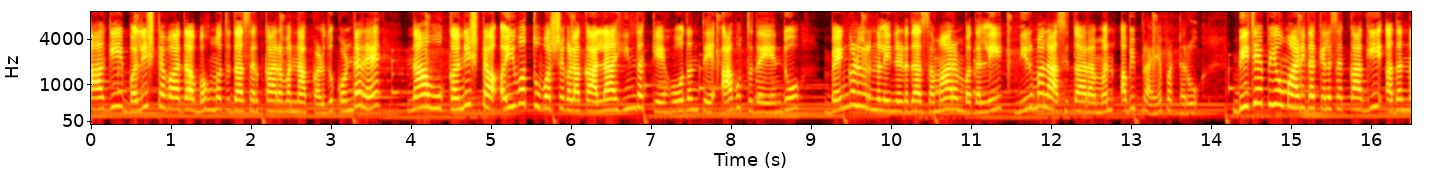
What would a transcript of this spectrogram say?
ಆಗಿ ಬಲಿಷ್ಠವಾದ ಬಹುಮತದ ಸರ್ಕಾರವನ್ನ ಕಳೆದುಕೊಂಡರೆ ನಾವು ಕನಿಷ್ಠ ಐವತ್ತು ವರ್ಷಗಳ ಕಾಲ ಹಿಂದಕ್ಕೆ ಹೋದಂತೆ ಆಗುತ್ತದೆ ಎಂದು ಬೆಂಗಳೂರಿನಲ್ಲಿ ನಡೆದ ಸಮಾರಂಭದಲ್ಲಿ ನಿರ್ಮಲಾ ಸೀತಾರಾಮನ್ ಅಭಿಪ್ರಾಯಪಟ್ಟರು. ಬಿಜೆಪಿಯು ಮಾಡಿದ ಕೆಲಸಕ್ಕಾಗಿ ಅದನ್ನ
